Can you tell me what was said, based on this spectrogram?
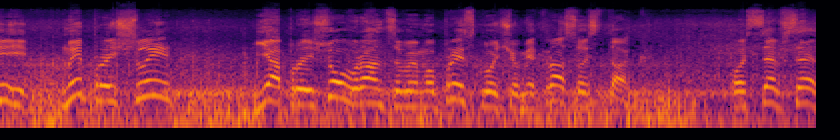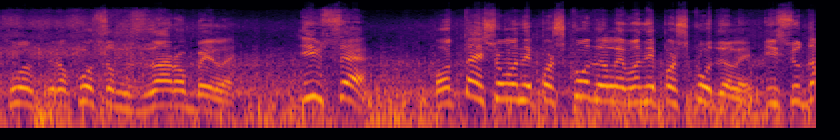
І ми пройшли, я пройшов ранцевим оприскувачем якраз ось так. Ось це все хлорпірофосом заробили. І все. От те, що вони пошкодили, вони пошкодили. І сюди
